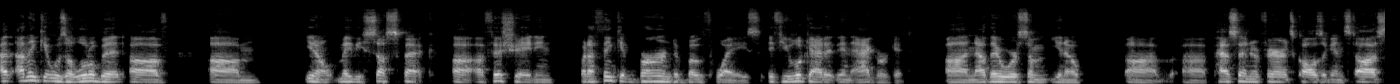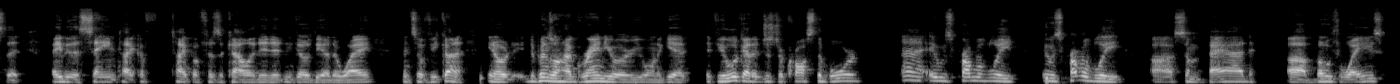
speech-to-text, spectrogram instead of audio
I, I think it was a little bit of, um, you know, maybe suspect uh, officiating, but I think it burned both ways if you look at it in aggregate. Uh, now there were some, you know, uh, uh, pass interference calls against us that maybe the same type of type of physicality didn't go the other way. And so if you kind of, you know, it depends on how granular you want to get. If you look at it just across the board, eh, it was probably it was probably uh, some bad uh, both ways.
